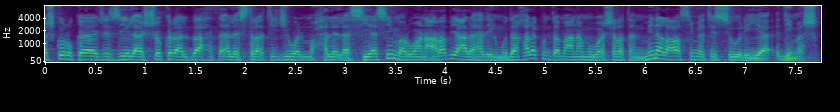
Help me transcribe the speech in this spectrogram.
أشكرك جزيل الشكر الباحث الاستراتيجي والمحلل السياسي مروان عربي على هذه المداخلة. كنت معنا مباشرة من العاصمة السورية دمشق.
